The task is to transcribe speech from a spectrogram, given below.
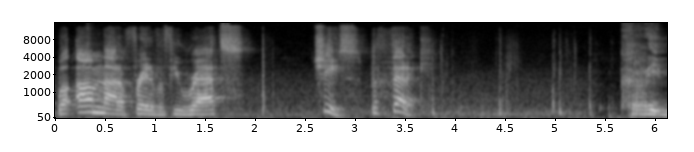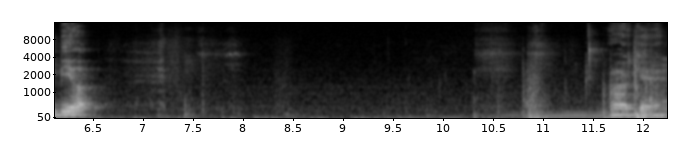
Well, I'm not afraid of a few rats. Jeez, pathetic. Cribbio. Ok.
